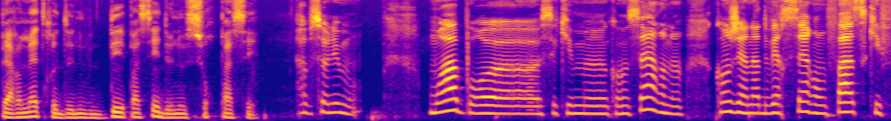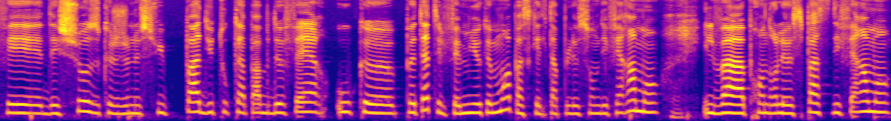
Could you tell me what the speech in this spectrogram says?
permettre de nous dépasser, de nous surpasser? Absolument. Moi, pour euh, ce qui me concerne, quand j'ai un adversaire en face qui fait des choses que je ne suis pas du tout capable de faire ou que peut-être il fait mieux que moi parce qu'il tape le son différemment, il va prendre le space différemment,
